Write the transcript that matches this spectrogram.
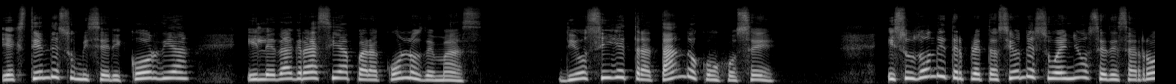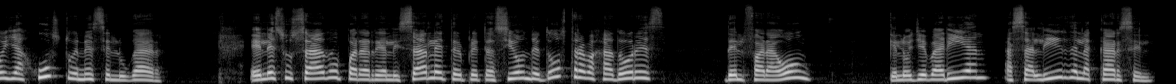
y extiende su misericordia y le da gracia para con los demás. Dios sigue tratando con José y su don de interpretación de sueños se desarrolla justo en ese lugar. Él es usado para realizar la interpretación de dos trabajadores del faraón que lo llevarían a salir de la cárcel.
